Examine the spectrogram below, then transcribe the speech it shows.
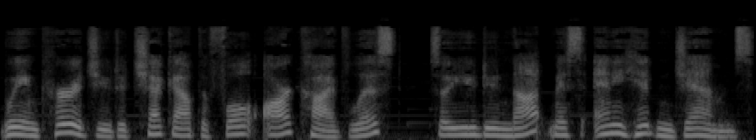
We encourage you to check out the full archive list so you do not miss any hidden gems.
